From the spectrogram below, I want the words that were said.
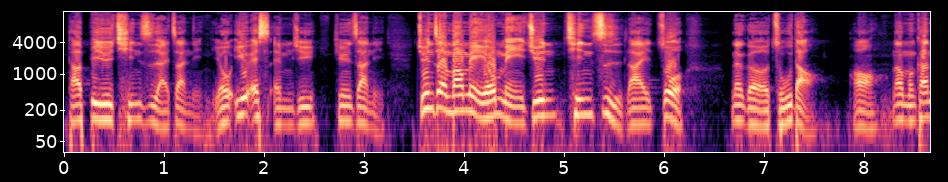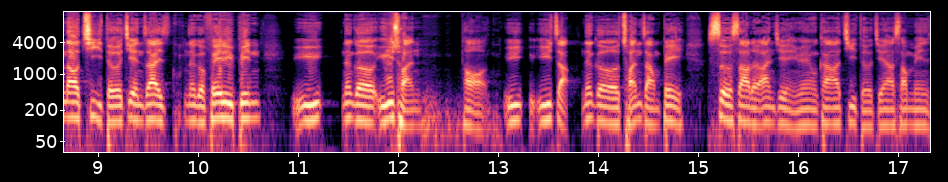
他必须亲自来占领，由 USMG 亲自占领。军政方面由美军亲自来做。那个主导，哦，那我们看到记德舰在那个菲律宾渔那个渔船，哦，渔渔长那个船长被射杀的案件里面，我看到记德舰它上面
